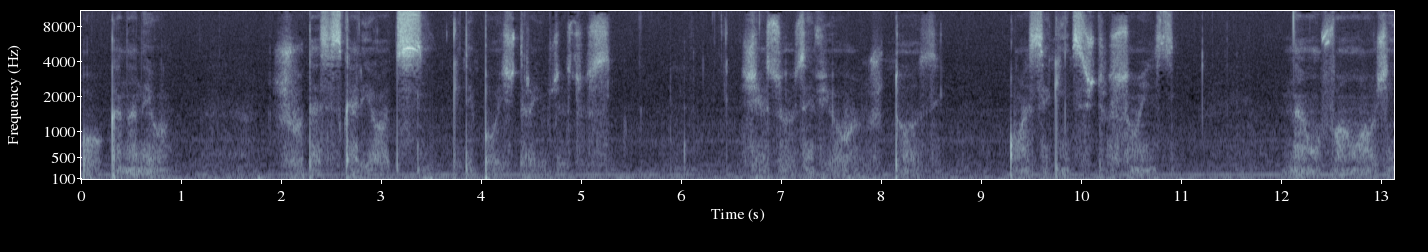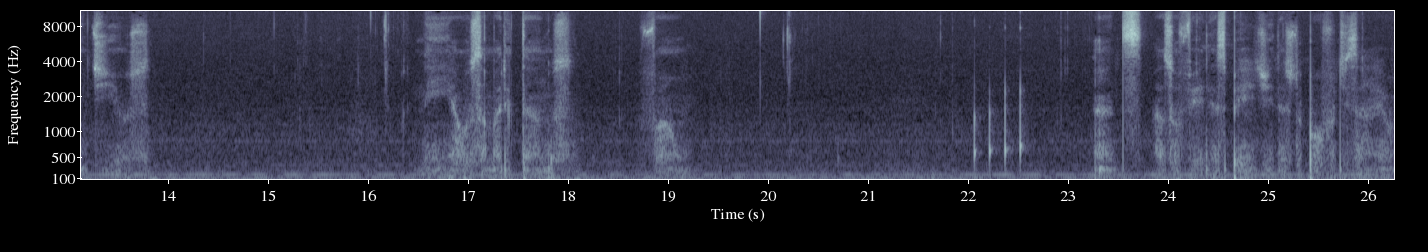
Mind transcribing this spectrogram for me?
o cananeu, Judas Iscariotes, que depois traiu Jesus. Jesus enviou os doze com as seguintes instruções: Não vão aos gentios, nem aos samaritanos, vão antes as ovelhas perdidas do povo de Israel.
